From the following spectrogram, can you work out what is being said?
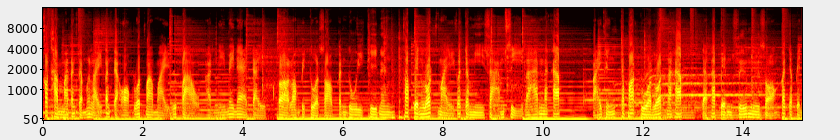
เขาทำมาตั้งแต่เมื่อไหร่ ตั้งแต่ออกรถมาใหม่หรือเปล่า อันนี้ไม่แน่ใจ ก็ลองไปตรวจสอบกันดูอีกทีหนึ่งถ้าเป็นรถใหม่ก็จะมี 3-4 ล้านนะครับ หมายถึงเฉพาะตัวรถนะครับ แต่ถ้าเป็นซื้อมือสองก็จะเป็น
